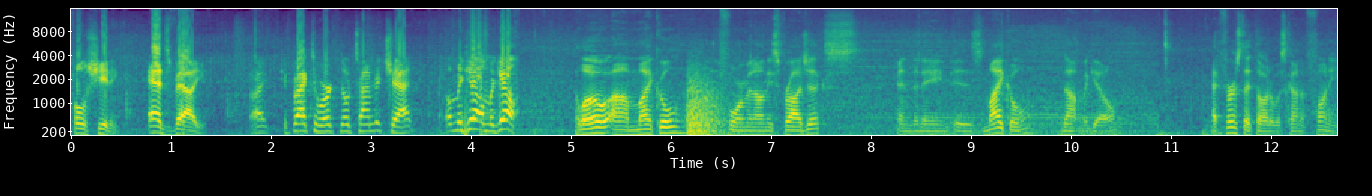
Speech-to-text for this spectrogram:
full sheeting. Adds value. All right, get back to work. No time to chat. Oh, Miguel, Miguel. Hello, I'm Michael. I'm the foreman on these projects, and the name is Michael, not Miguel. At first, I thought it was kind of funny,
